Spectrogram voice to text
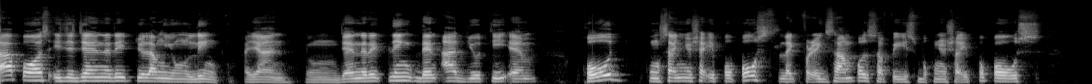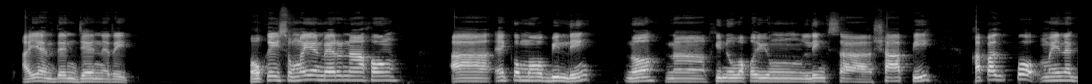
Tapos, i-generate nyo lang yung link. Ayan. Yung generate link, then add UTM code kung saan nyo siya ipopost. Like, for example, sa Facebook nyo siya ipopost. Ayan, then generate. Okay, so ngayon meron na akong uh, EcoMobi link no, na kinuha ko yung link sa Shopee. Kapag po may nag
